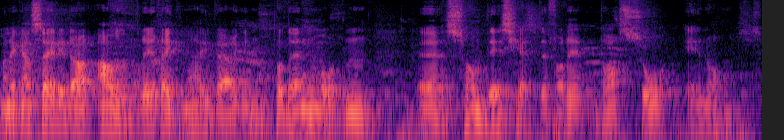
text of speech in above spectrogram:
men jeg kan si deg det har aldri regna i Bergen på den måten eh, som det skjedde, for det var så enormt.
